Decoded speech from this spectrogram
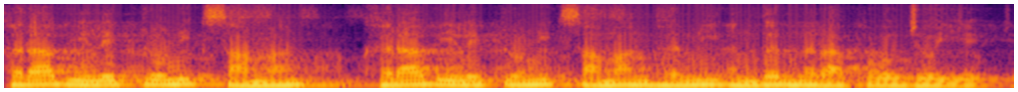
ખરાબ ઇલેક્ટ્રોનિક સામાન, ખરાબ ઇલેક્ટ્રોનિક સામાન ઘરની અંદર ન રાખવો જોઈએ.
